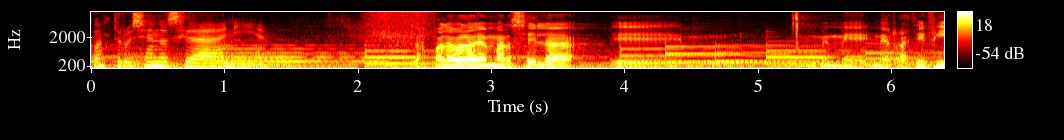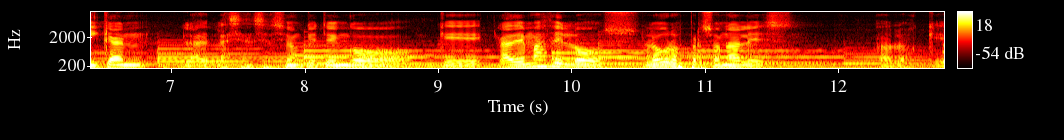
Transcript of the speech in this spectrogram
construyendo ciudadanía. Las palabras de Marcela eh, me, ratifican la, sensación que tengo que además de los logros personales a los que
